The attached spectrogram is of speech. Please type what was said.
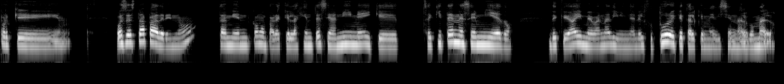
porque pues está padre, ¿no? También como para que la gente se anime y que se quiten ese miedo de que, ay, me van a adivinar el futuro y qué tal que me dicen algo malo.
